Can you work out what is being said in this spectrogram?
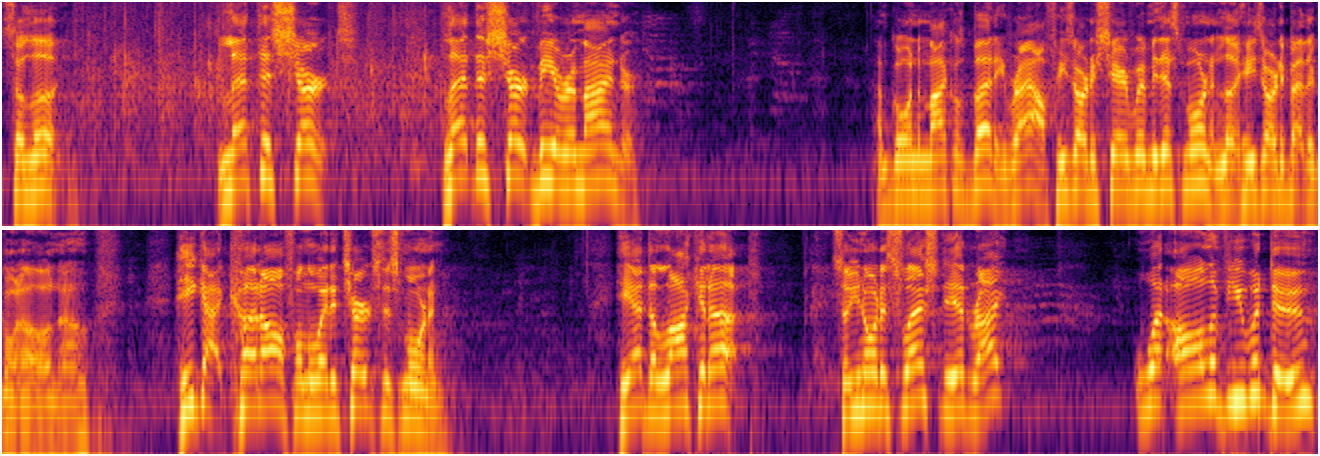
So, look, let this shirt, let this shirt be a reminder I'm going to Michael's buddy, Ralph. He's already shared with me this morning. Look, he's already back there going, oh no. He got cut off on the way to church this morning. He had to lock it up. So, you know what his flesh did, right? What all of you would do,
